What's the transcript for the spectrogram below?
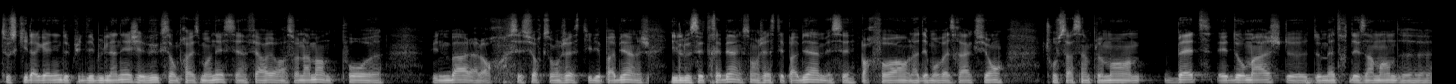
Tout ce qu'il a gagné depuis le début de l'année, j'ai vu que son prize money, c'est inférieur à son amende pour... Euh, une balle. Alors c'est sûr que son geste il est pas bien. Il le sait très bien que son geste est pas bien, mais c'est parfois on a des mauvaises réactions. Je trouve ça simplement bête et dommage de, mettre des amendes euh,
